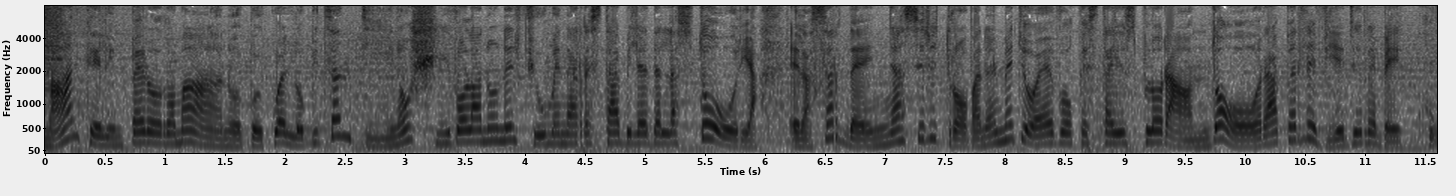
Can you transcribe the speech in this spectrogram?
Ma anche l'impero romano e poi quello bizantino scivolano nel fiume inarrestabile della storia e la Sardegna si ritrova nel Medioevo che stai esplorando ora per le vie di Rebeccu.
